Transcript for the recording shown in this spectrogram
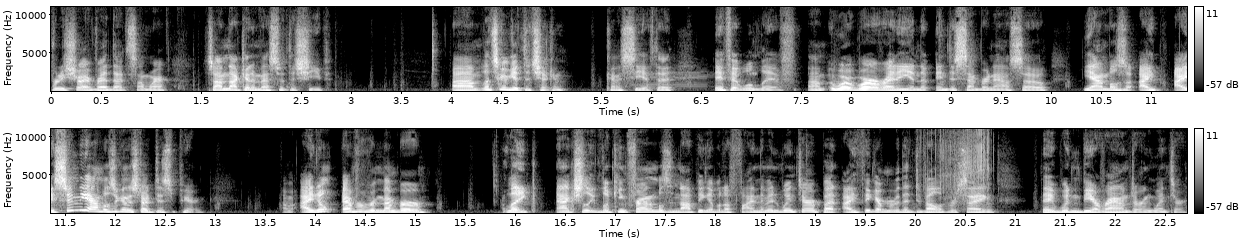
pretty sure I read that somewhere. So I'm not gonna mess with the sheep. Um, let's go get the chicken. Kind of see if the if it will live. Um, we're we're already in the in December now, so the animals. I I assume the animals are gonna start disappearing. Um, I don't ever remember like actually looking for animals and not being able to find them in winter, but I think I remember the developer saying they wouldn't be around during winter.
